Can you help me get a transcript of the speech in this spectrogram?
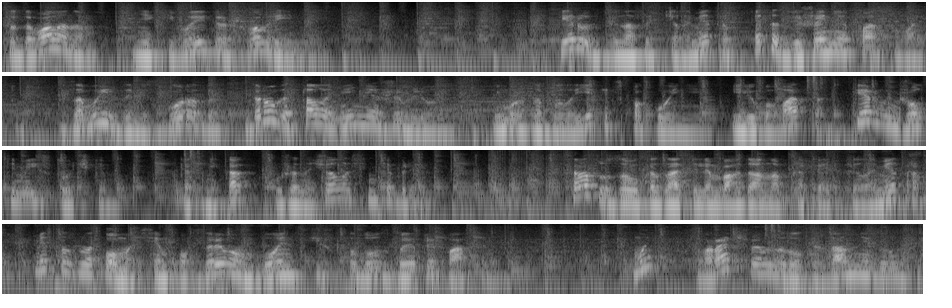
что давало нам некий выигрыш во времени. Первых 12 километров это движение по асфальту. За выездами из города дорога стала менее оживленной, и можно было ехать спокойнее и любоваться первыми желтыми листочками. Как-никак, уже начало сентября. Сразу за указателем Богдановка 5 километров, место знакомое всем по взрывам воинских складов с боеприпасами. Мы сворачиваем на долгожданные грунты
